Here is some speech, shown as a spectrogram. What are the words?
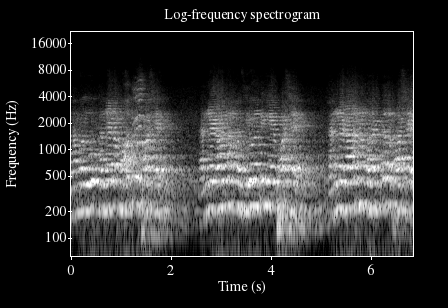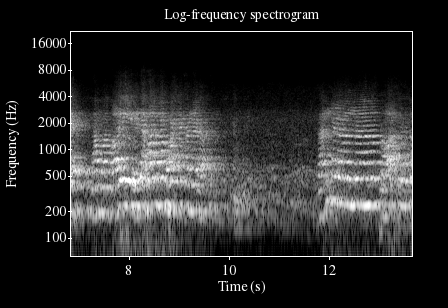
ನಮ್ಮದು ಕನ್ನಡ ಮಾತೃಭಾಷೆ, ಕನ್ನಡ ನಮ್ಮ ಜೀವಂತಿಕೆಯ ಭಾಷೆ, ಕನ್ನಡ ನಮ್ಮ ರಕ್ತದ ಭಾಷೆ, ನಮ್ಮ ತಾಯಿ ಎದೆಹಾಲಿನ ಭಾಷೆ ಕನ್ನಡ ಕನ್ನಡವನ್ನ ಪ್ರಾಥಮಿಕ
